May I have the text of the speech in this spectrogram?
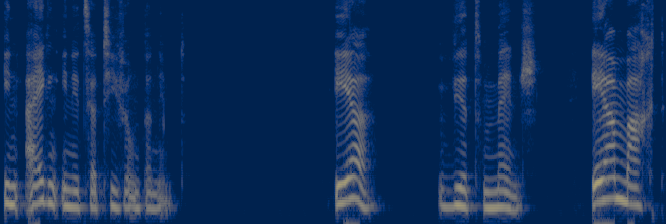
in Eigeninitiative unternimmt. Er wird Mensch. Er macht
